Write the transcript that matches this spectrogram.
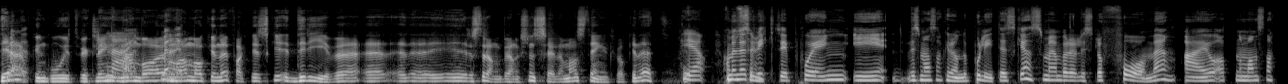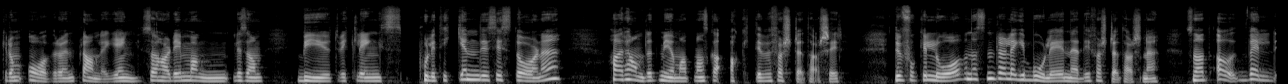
Det er Men- jo ikke en god utvikling. Nei, man, må, men- man må kunne faktisk drive eh, eh, i restaurantbransjen selv om man stenger klokken ett. Ja, Men et viktig poeng i, hvis man snakker om det politiske, som jeg bare har lyst til å få med, er jo at når man snakker om overordnet planlegging, så har de mange liksom, Byutviklingspolitikken de siste årene har handlet mye om at man skal ha aktive førsteetasjer. Du får ikke lov nesten til å legge bolig ned i førsteetasjene. Sånn at veld,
